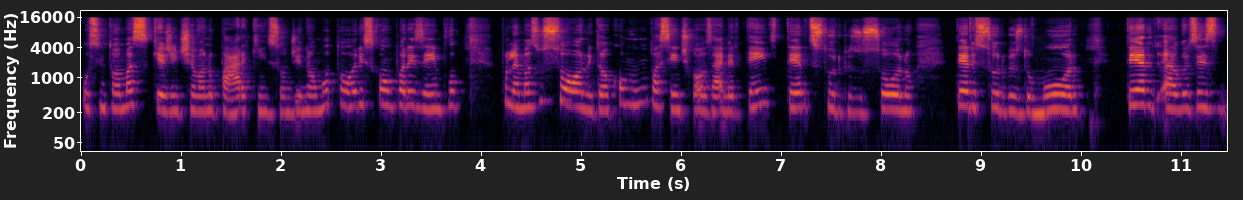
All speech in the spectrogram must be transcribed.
os sintomas que a gente chama no Parkinson de não motores, como por exemplo, problemas do sono. Então é comum um paciente com Alzheimer ter, ter distúrbios do sono, ter distúrbios do humor, ter, às vezes,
